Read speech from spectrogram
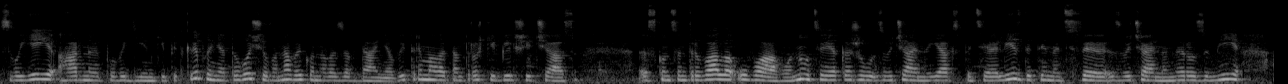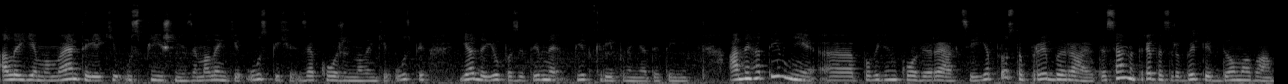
своєї гарної поведінки, підкріплення того, що вона виконала завдання, витримала там трошки більше часу. Сконцентрувала увагу. Ну, це я кажу, звичайно, як спеціаліст, дитина це звичайно не розуміє, але є моменти, які успішні за маленькі успіхи, за кожен маленький успіх я даю позитивне підкріплення дитині. А негативні е, поведінкові реакції я просто прибираю. Те саме треба зробити вдома вам.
